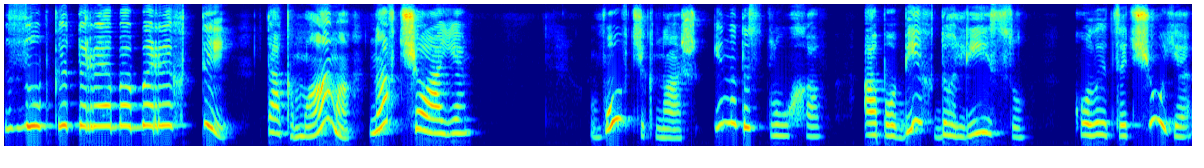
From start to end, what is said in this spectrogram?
Зубки треба берегти, так мама навчає. Вовчик наш і не дослухав, а побіг до лісу. Коли це чує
